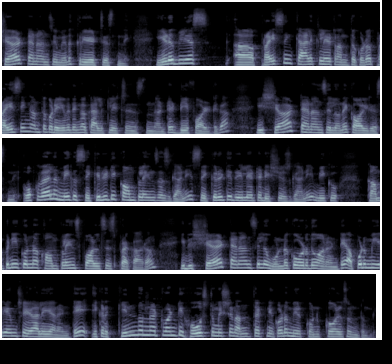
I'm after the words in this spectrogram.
షేర్డ్ టెనాన్సీ మీద క్రియేట్ చేస్తుంది. ఏడబ్ల్యూఎస్ ప్రైసింగ్ క్యాలిక్యులేటర్ అంతా కూడా ప్రైసింగ్ అంతా కూడా ఏ విధంగా క్యాలిక్యులేట్ చేస్తుంది అంటే డిఫాల్ట్గా ఈ షర్ట్ టెనాన్సీలోనే కాల్ చేస్తుంది. ఒకవేళ మీకు సెక్యూరిటీ కాంప్లైన్సెస్ కానీ సెక్యూరిటీ రిలేటెడ్ ఇష్యూస్ కానీ మీకు కంపెనీకి ఉన్న కాంప్లైన్స్ పాలసీస్ ప్రకారం ఇది షర్ట్ టెనాన్సీలో ఉండకూడదు అని అంటే అప్పుడు మీరేం చేయాలి అని అంటే ఇక్కడ కింద ఉన్నటువంటి హోస్ట్ మిషన్ అంతటిని కూడా మీరు కొనుక్కోవాల్సి ఉంటుంది.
